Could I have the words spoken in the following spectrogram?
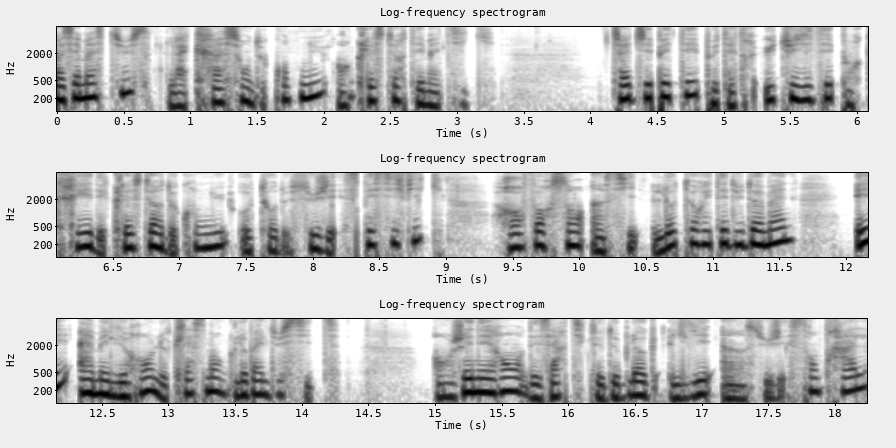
Troisième astuce, la création de contenu en clusters thématiques. ChatGPT peut être utilisé pour créer des clusters de contenu autour de sujets spécifiques, renforçant ainsi l'autorité du domaine et améliorant le classement global du site. En générant des articles de blog liés à un sujet central,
